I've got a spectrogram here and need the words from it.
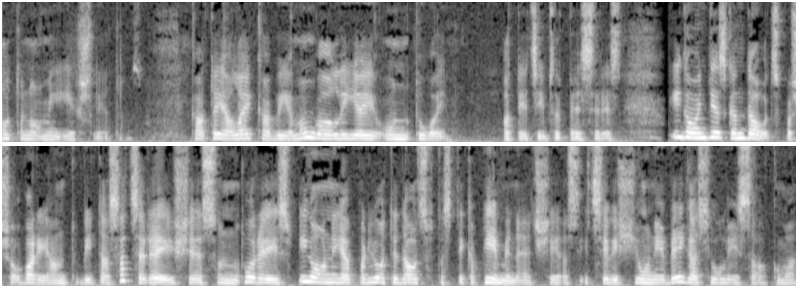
autonomija iekšlietās. Kā tajā laikā bija Mongolijai un Tuvai attiecības ar PSRS. Igauni diezgan daudz par šo variantu bija tās atcerējušies, un toreiz Igaunijā par ļoti daudz tas tika pieminēts šajās, it sevišķi jūnija beigās, jūlijas sākumā.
